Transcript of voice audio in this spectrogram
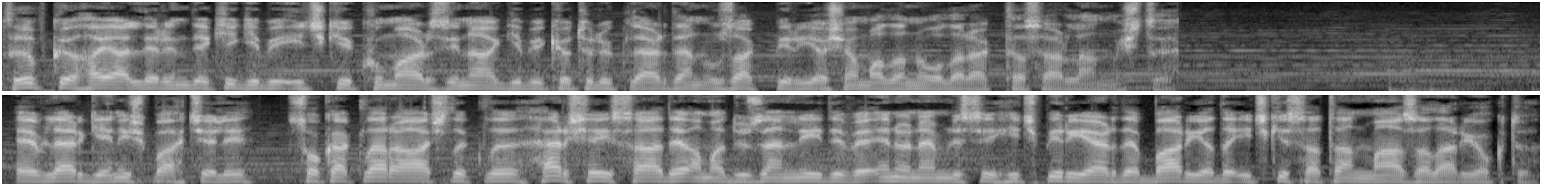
tıpkı hayallerindeki gibi içki, kumar, zina gibi kötülüklerden uzak bir yaşam alanı olarak tasarlanmıştı. Evler geniş bahçeli, sokaklar ağaçlıklı, her şey sade ama düzenliydi ve en önemlisi hiçbir yerde bar ya da içki satan mağazalar yoktu.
